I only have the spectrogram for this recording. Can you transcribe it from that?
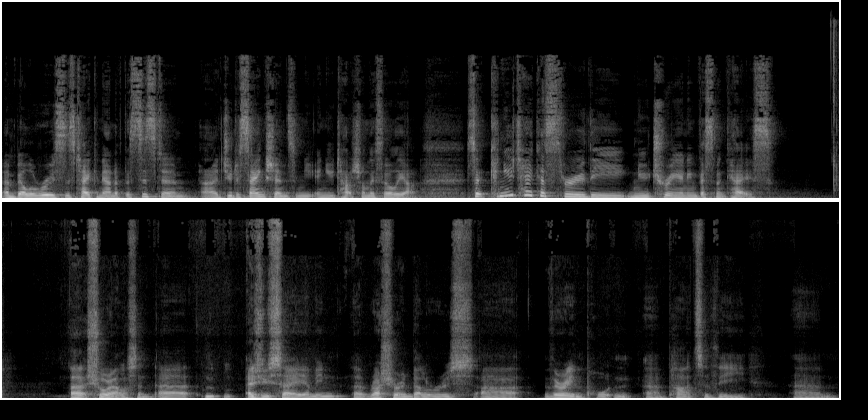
and Belarus is taken out of the system uh, due to sanctions, and you, and you touched on this earlier. So, can you take us through the Nutrien investment case? Uh, sure, Alison. Uh, as you say, I mean, uh, Russia and Belarus are very important uh, parts of the um,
